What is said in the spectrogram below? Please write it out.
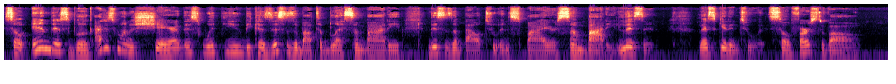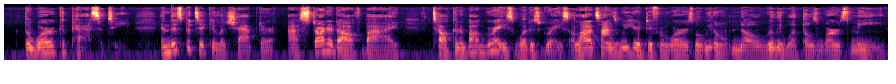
So, in this book, I just want to share this with you because this is about to bless somebody. This is about to inspire somebody. Listen, let's get into it. So, first of all, the word capacity. In this particular chapter, I started off by talking about grace. What is grace? A lot of times we hear different words, but we don't know really what those words mean.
